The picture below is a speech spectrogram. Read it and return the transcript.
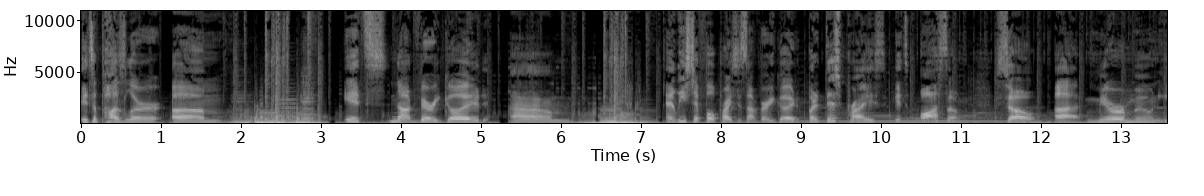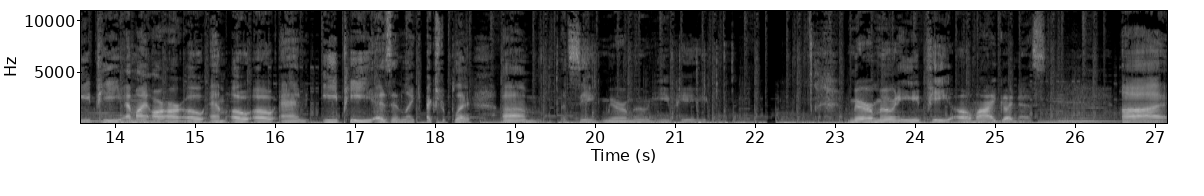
it's a puzzler. Um, it's not very good. Um, at least at full price, it's not very good. But at this price, it's awesome. So, uh, Mirror Moon EP, M I R R O M O O N EP, as in like extra play. Um, let's see, Mirror Moon EP. Mirror Moon EP. Oh my goodness. Uh,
